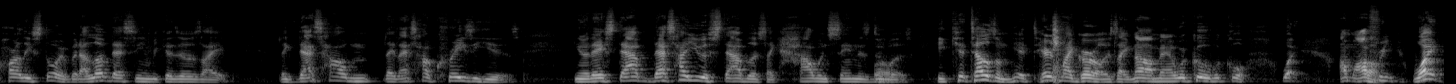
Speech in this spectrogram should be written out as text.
Harley's story. But I love that scene because it was like, like that's how like that's how crazy he is. You know, they stab. That's how you establish like how insane this dude was. He tells him, "Here, here's my girl." He's like, "Nah, man, we're cool. We're cool. What? I'm offering. What?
